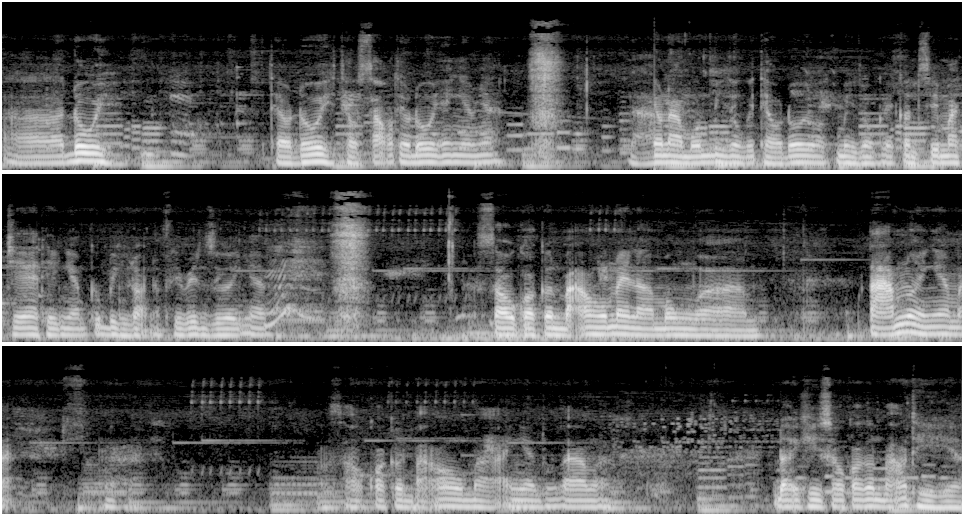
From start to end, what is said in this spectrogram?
à, đôi đôi thèo sáu thèo đôi nha anh em nhé. Nếu nào muốn mình dùng cái thèo đôi hoặc mình dùng cái cần Simache thì anh em cứ bình luận ở phía bên dưới nha. Sau có cơn bão hôm nay là mùng uh, 8 rồi anh em ạ. Sau qua cơn bão mà anh em chúng ta mà đợi khi sau qua cơn bão thì à,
